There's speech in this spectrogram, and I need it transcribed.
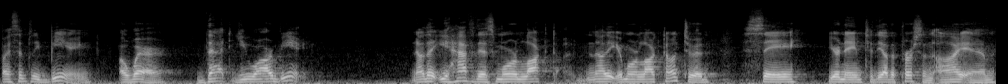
by simply being aware that you are being. Now that you have this more locked, now that you're more locked onto it, say your name to the other person. I am,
